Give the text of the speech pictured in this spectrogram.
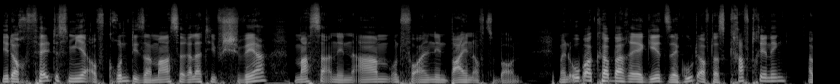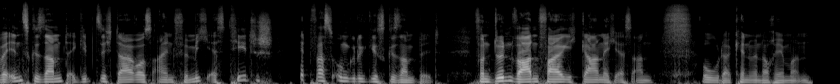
jedoch fällt es mir aufgrund dieser Maße relativ schwer, Masse an den Armen und vor allem den Beinen aufzubauen. Mein Oberkörper reagiert sehr gut auf das Krafttraining, aber insgesamt ergibt sich daraus ein für mich ästhetisch etwas unglückliches Gesamtbild. Von dünnen Waden fange ich gar nicht erst an. Oh, da kennen wir noch jemanden.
